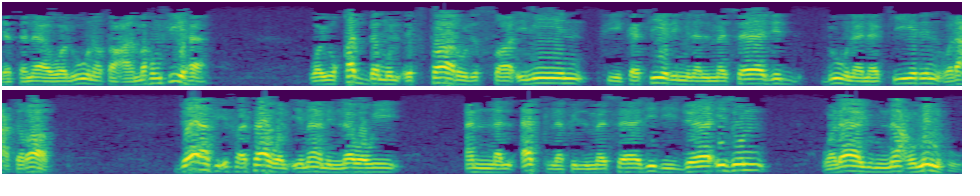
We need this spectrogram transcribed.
يتناولون طعامهم فيها. ويقدم الإفطار للصائمين في كثير من المساجد دون نكير ولا اعتراض. جاء في فتاوى الإمام النووي أن الأكل في المساجد جائز ولا يمنع منه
